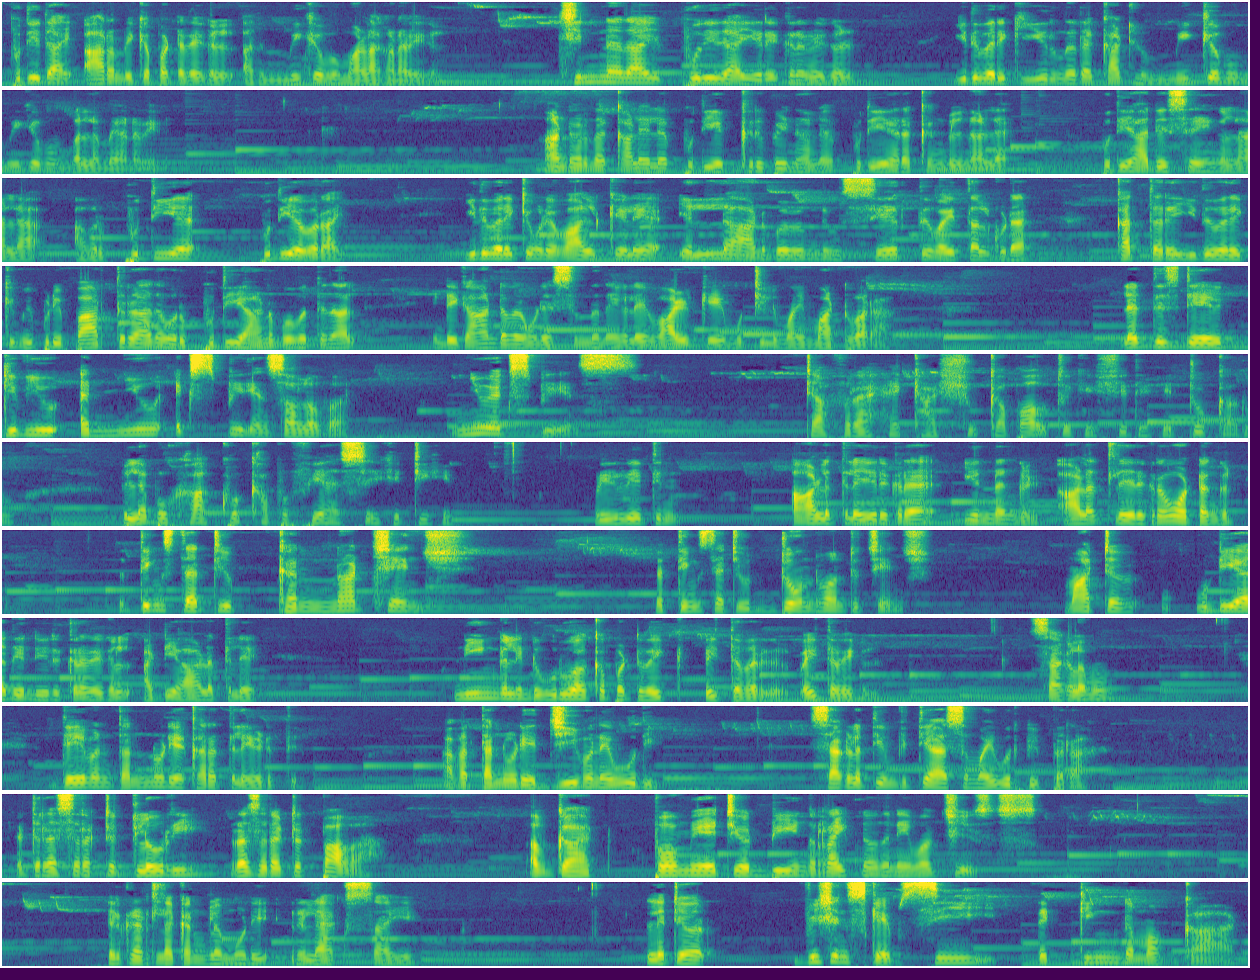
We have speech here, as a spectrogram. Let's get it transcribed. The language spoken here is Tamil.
புதிதாய் ஆரம்பிக்கப்பட்டவைகள் அது மிகவும் அழகானவைகள். சின்னதாய் புதிதாய் இருக்கிறவைகள் இதுவரைக்கும் இருந்ததை காட்டிலும் மிகவும் மிகவும் வல்லமையானவைகள். ஆண்டவர் இந்த காலையில் புதிய கிருபைனால் புதிய இறக்கங்கள்னால புதிய அதிசயங்கள்னால அவர் புதிய புதியவராய் இதுவரைக்கும் உடைய வாழ்க்கையிலே எல்லா அனுபவங்களையும் சேர்த்து வைத்தால் கூட கத்தரை இதுவரைக்கும் இப்படி பார்த்திராத ஒரு புதிய அனுபவத்தினால் இன்றைக்கு ஆண்டவர் உங்களுடைய சிந்தனைகளை வாழ்க்கையை முற்றிலுமாய் மாட்டுவாரா let this day give you a new experience all over new experience Tafra heka shuka bautu டூ கரு he tukaru. Bilabu hako kapufia se hetihe. இதயத்தின் ஆழத்தில் இருக்கிற எண்ணங்கள் ஆழத்தில் இருக்கிற ஓட்டங்கள். The things that you can not change the things that you don't want to change மாற்ற முடியாது என்று இருக்கிறவைகள் அடி ஆழத்திலே நீங்கள் என்று உருவாக்கப்பட்டு வை வைத்தவர்கள் வைத்தவைகள். சகலமும் தேவன் தன்னுடைய கரத்தில் எடுத்து அவர் தன்னுடைய ஜீவனை ஊதி சகலத்தையும் வித்தியாசமாய் உறுப்பிப்பராக Let the resurrected glory, resurrected power of God permeate your being right now in the name of Jesus. இருக்கிற இடத்துல கண்களை மூடி ரிலாக்ஸ் ஆகி let your vision escape see the kingdom of God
